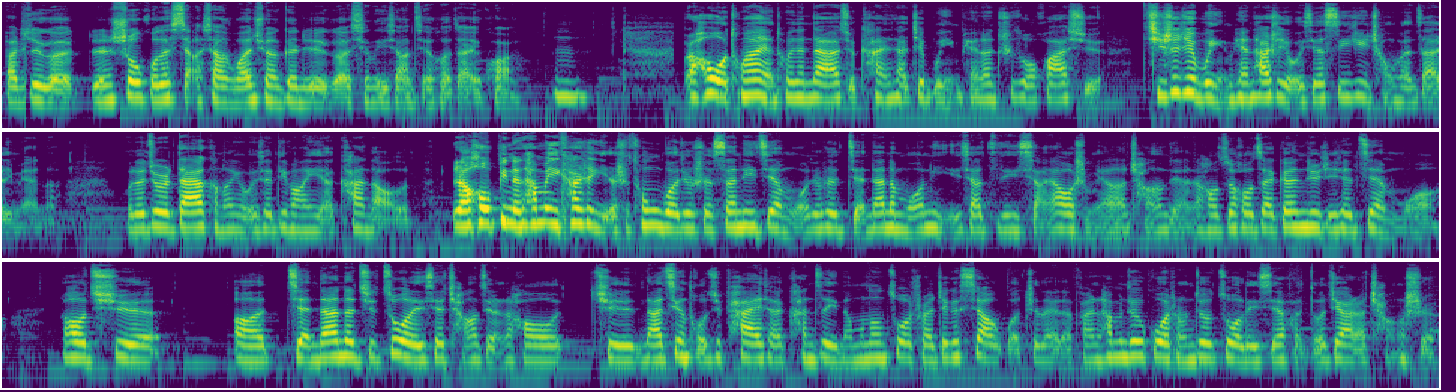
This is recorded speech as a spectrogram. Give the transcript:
把这个人生活的想象完全跟这个行李箱结合在一块儿。嗯，然后我同样也推荐大家去看一下这部影片的制作花絮，其实这部影片它是有一些 CG 成分在里面的。我觉得就是大家可能有一些地方也看到了，然后并且他们一开始也是通过就是 3D 建模，就是简单的模拟一下自己想要什么样的场景，然后最后再根据这些建模，然后去呃简单的去做了一些场景，然后去拿镜头去拍一下，看自己能不能做出来这个效果之类的。反正他们这个过程就做了一些很多这样的尝试。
